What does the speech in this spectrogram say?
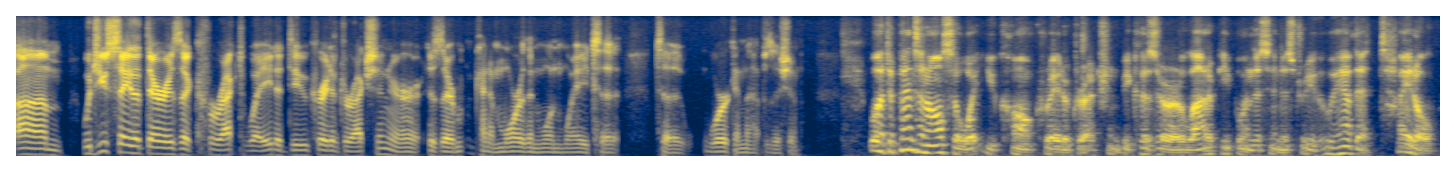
Um, would you say that there is a correct way to do creative direction, or is there kind of more than one way to, to work in that position? Well, it depends on also what you call creative direction, because there are a lot of people in this industry who have that title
